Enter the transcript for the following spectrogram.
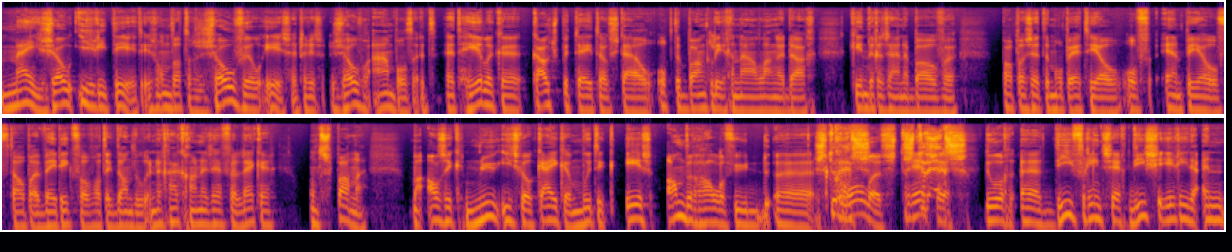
mij zo irriteert is omdat er zoveel is. Er is zoveel aanbod. Het, het heerlijke couch potato stijl op de bank liggen na een lange dag. Kinderen zijn er boven. Papa zet hem op RTO of NPO of Talpa, weet ik veel wat ik dan doe. En dan ga ik gewoon eens even lekker ontspannen. Maar als ik nu iets wil kijken, moet ik eerst anderhalf uur uh, Stress. scrollen, stressen. Stress. Door uh, die vriend zegt die serie. En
